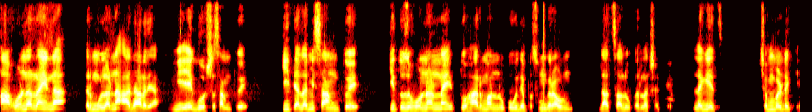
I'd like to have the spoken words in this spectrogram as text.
हा होणार नाही ना तर मुलांना आधार द्या. मी एक गोष्ट सांगतोय. की त्याला मी सांगतोय की तुझं होणार नाही तू हार मानू नको उद्यापासून ग्राउंडला चालू कर लक्षात ठेव. लगेच. शंभर टक्के.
